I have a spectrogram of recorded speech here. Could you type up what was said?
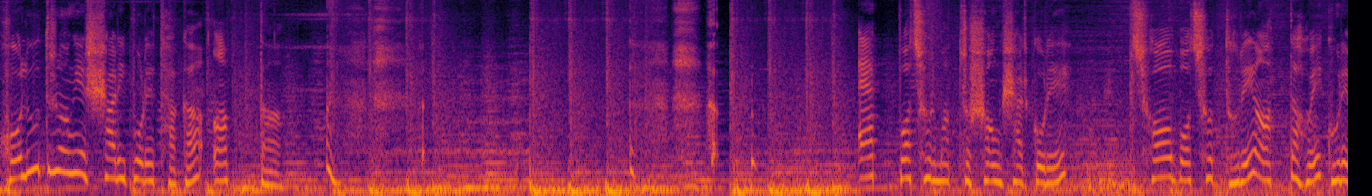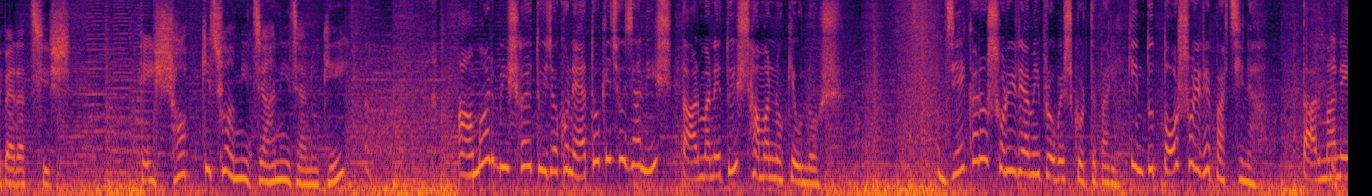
হলুদ রঙের শাড়ি পরে থাকা আত্মা। এক বছর মাত্র সংসার করে ছ বছর ধরে আত্মা হয়ে ঘুরে বেড়াচ্ছিস। এই সব কিছু আমি জানি জানো কি আমার বিষয়ে তুই যখন এত কিছু জানিস, তার মানে তুই সামান্য কেউ নোস। যে কারও শরীরে আমি প্রবেশ করতে পারি, কিন্তু তোর শরীরে পারছি না। তার মানে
